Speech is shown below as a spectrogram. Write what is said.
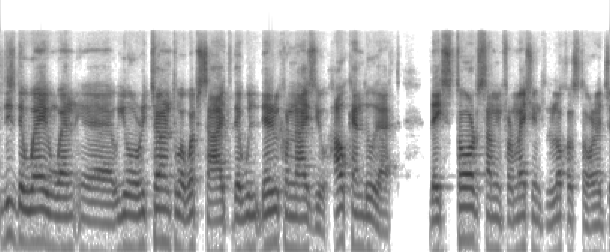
this is the way when uh, you return to a website, they will they recognize you. How can do that? They store some information into the local storage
